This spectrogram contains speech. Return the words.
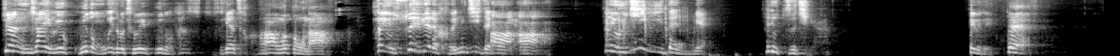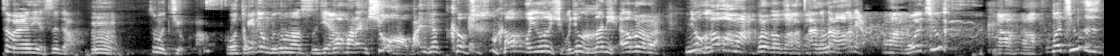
就像你像有个古董，为什么成为古董？它时间长了，啊，我懂的，啊它有岁月的痕迹在里面，啊，它有意义在里面，它就值钱，对不对？对，这玩意儿也是的，嗯，这么久了，我懂陪了我们这么长时间，我把它给修好，完全克服不可。可不优秀就讹你啊！不是不是，你就讹我嘛？不是不是不是，我是讹你，啊我就啊啊！我就是，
